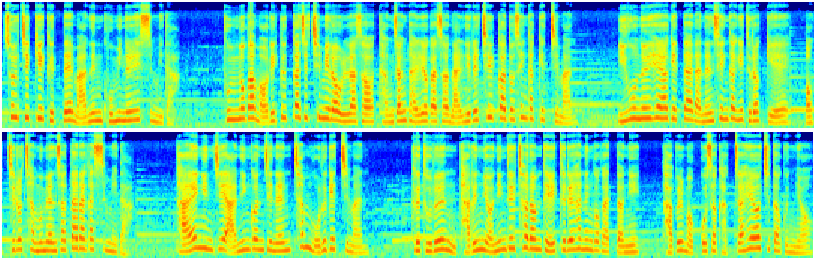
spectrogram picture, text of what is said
솔직히 그때 많은 고민을 했습니다. 분노가 머리 끝까지 치밀어 올라서 당장 달려가서 난리를 칠까도 생각했지만 이혼을 해야겠다라는 생각이 들었기에 억지로 참으면서 따라갔습니다. 다행인지 아닌 건지는 참 모르겠지만 그 둘은 다른 연인들처럼 데이트를 하는 것 같더니 밥을 먹고서 각자 헤어지더군요.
